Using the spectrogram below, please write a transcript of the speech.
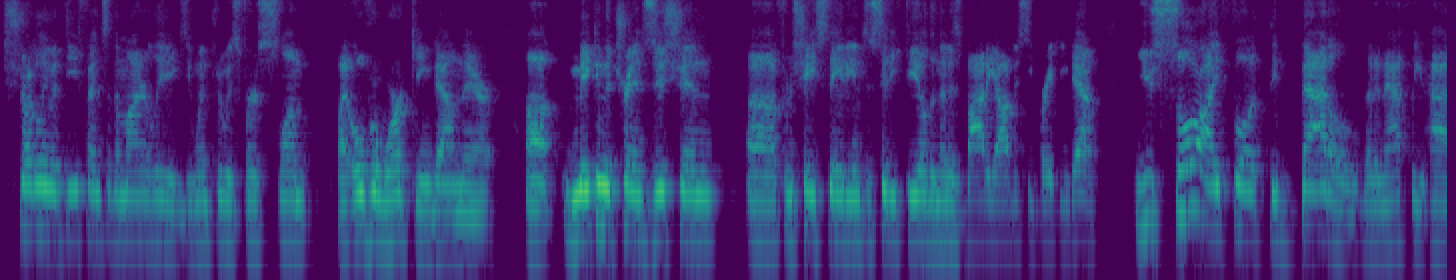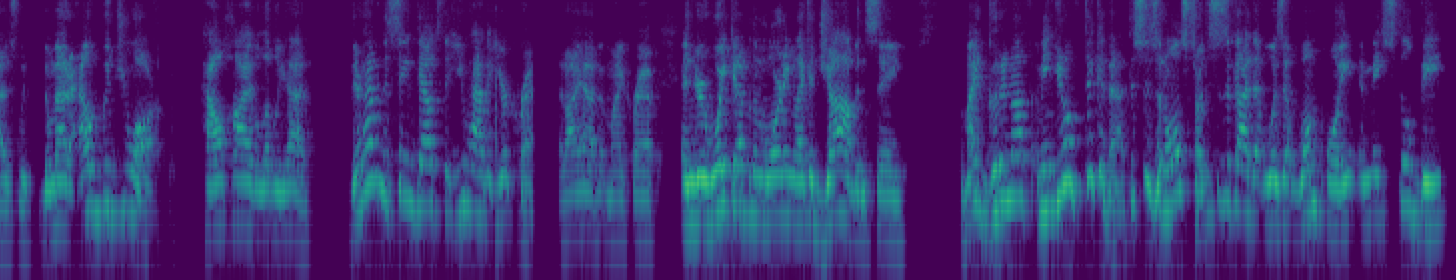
struggling with defense in the minor leagues. He went through his first slump by overworking down there, uh, making the transition uh, from Shea Stadium to Citi Field, and then his body obviously breaking down. You saw, I thought, the battle that an athlete has with no matter how good you are, how high of a level you had, they're having the same doubts that you have at your craft, that I have at my craft. And you're waking up in the morning like a job and saying, Am I good enough? I mean, you don't think of that. This is an all star. This is a guy that was at one point and may still be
